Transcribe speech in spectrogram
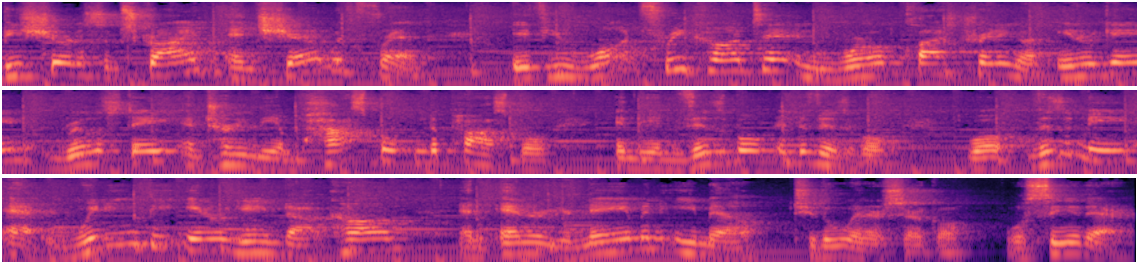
be sure to subscribe and share it with a friend. If you want free content and world class training on inner game, real estate, and turning the impossible into possible, and the invisible indivisible, well, visit me at winningtheinnergame.com and enter your name and email to the winner circle. We'll see you there.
